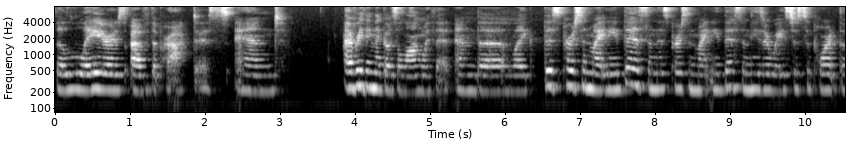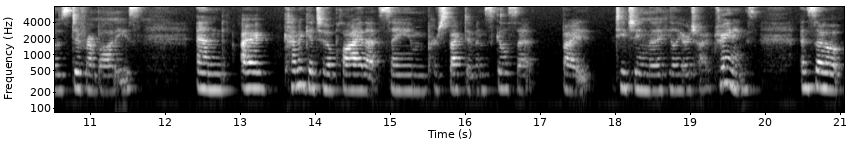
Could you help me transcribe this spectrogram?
the layers of the practice and everything that goes along with it and the like this person might need this and this person might need this and these are ways to support those different bodies and I kind of get to apply that same perspective and skill set by teaching the Heal Your Tribe trainings. And so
